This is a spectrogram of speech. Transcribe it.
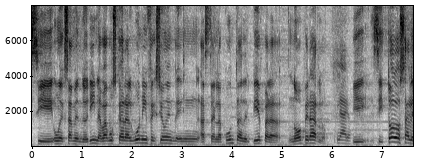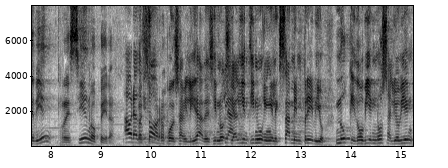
si un examen de orina, va a buscar alguna infección en- en- hasta en la punta del pie para no operarlo. Claro. Y si todo sale bien, recién lo opera. Ahora, doctor, responsabilidad, es decir, no, si alguien tiene un- en el examen previo no quedó bien, no salió bien,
